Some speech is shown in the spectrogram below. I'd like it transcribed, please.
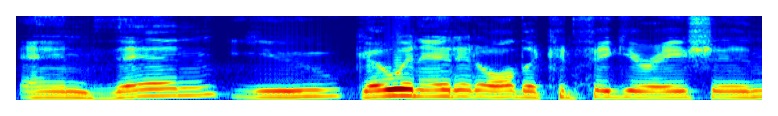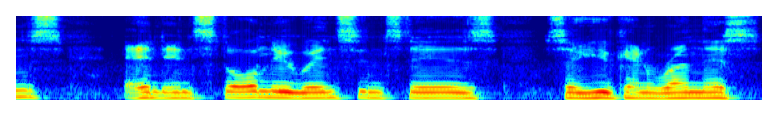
And then you go and edit all the configurations and install new instances so you can run this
